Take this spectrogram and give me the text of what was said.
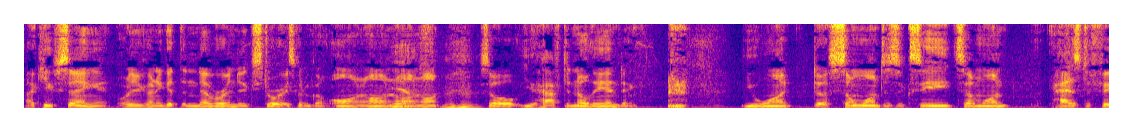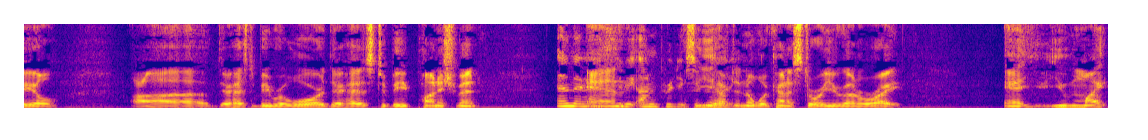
I keep saying it, or you're going to get the never-ending story. It's going to go on and on and Yes. on and on. Mhm. So you have to know the ending. you want uh, someone to succeed. Someone has to fail. Uh, there has to be reward. There has to be punishment. And there has And to be unpredictability. So you have to know what kind of story you're going to write, and you might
